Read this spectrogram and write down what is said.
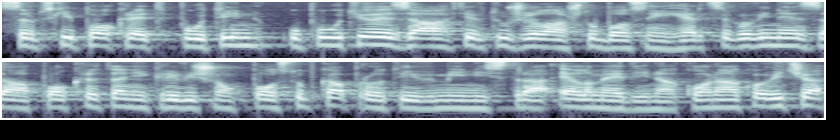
Srpski pokret Putin uputio je zahtjev tužilaštu Bosne i Hercegovine za pokretanje krivičnog postupka protiv ministra Elmedina Konakovića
